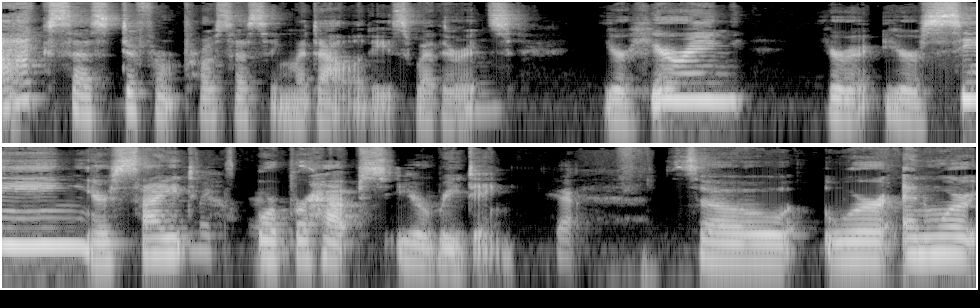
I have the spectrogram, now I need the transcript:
access different processing modalities, whether Mhm. it's your hearing, your your seeing, your sight, or perhaps your reading. Yeah. So we're and we're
